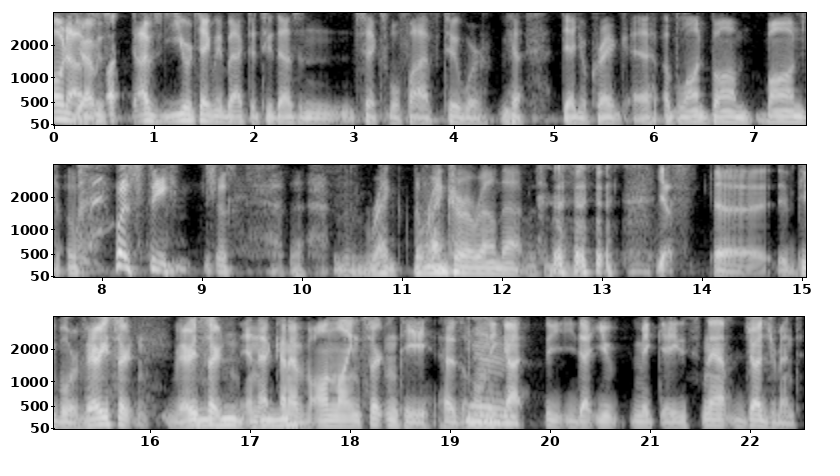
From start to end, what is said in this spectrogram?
Oh no, Yeah, I was just, I was you were taking me back to 2006, well five too, where yeah, Daniel Craig, uh, a blonde bomb Bond was the just the, the rank the rancor around that was yes, uh, people were very certain, very certain, and that kind of online certainty has only Mm. got that you make a snap judgment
